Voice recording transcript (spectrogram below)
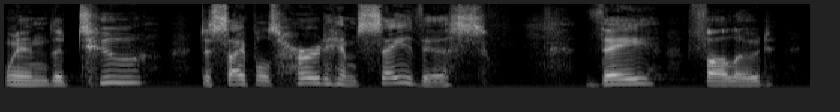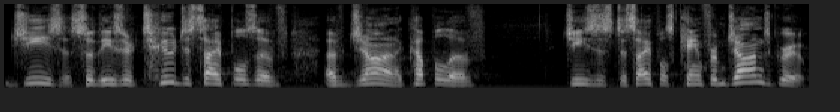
when the two disciples heard him say this, they followed Jesus. So these are two disciples of, of John. A couple of Jesus' disciples came from John's group.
